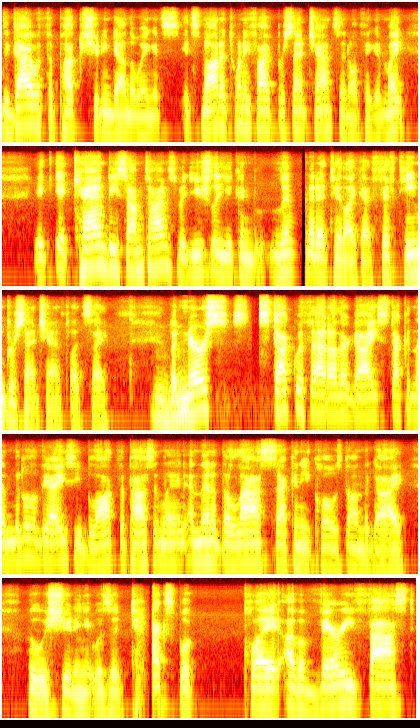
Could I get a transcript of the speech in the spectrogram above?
the guy with the puck shooting down the wing. It's it's not a 25% chance. I don't think it might. It, it can be sometimes, but usually you can limit it to like a 15% chance, let's say. Mm-hmm. But Nurse stuck with that other guy, stuck in the middle of the ice. He blocked the passing lane, and then at the last second, he closed on the guy who was shooting. It was a textbook play of a very fast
